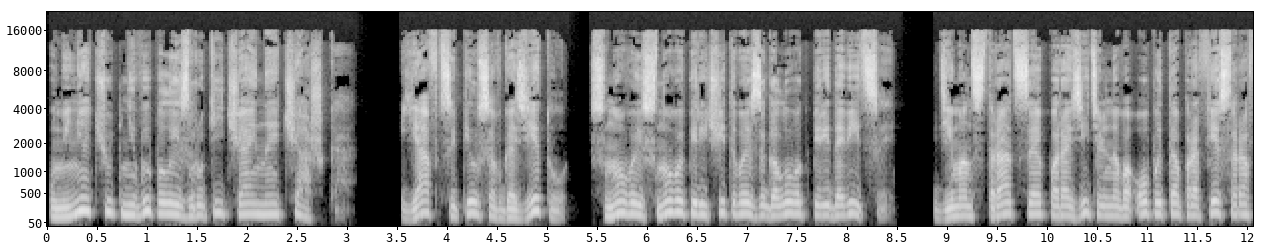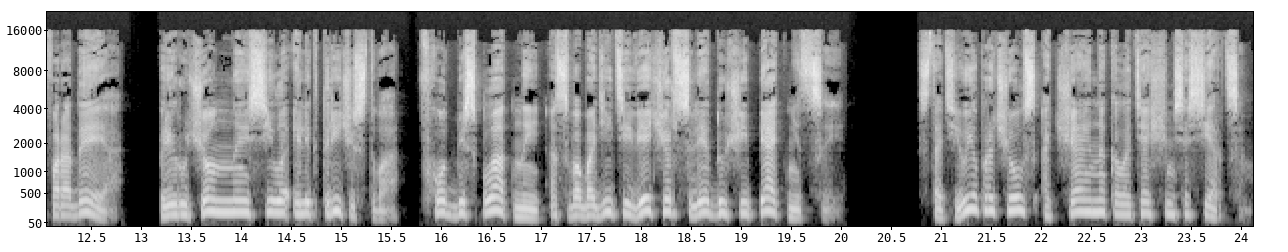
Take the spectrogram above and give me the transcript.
у меня чуть не выпала из руки чайная чашка. Я вцепился в газету снова и снова перечитывая заголовок передовицы. «Демонстрация поразительного опыта профессора Фарадея. Прирученная сила электричества. Вход бесплатный. Освободите вечер следующей пятницы». Статью я прочел с отчаянно колотящимся сердцем.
